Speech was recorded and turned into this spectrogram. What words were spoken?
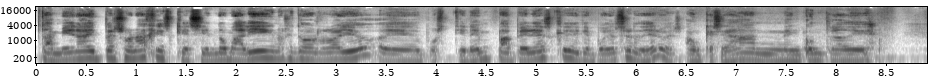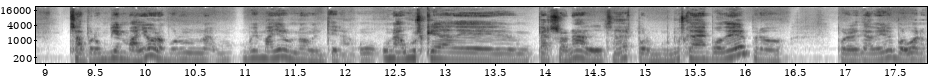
también hay personajes que siendo malignos y todo el rollo, eh, pues tienen papeles que, que pueden ser de héroes, aunque sean en contra de... O sea, por un bien mayor o por una- un bien mayor, no, mentira. un- Una búsqueda de personal, ¿sabes? Por búsqueda de poder, pero por el camino, pues bueno,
